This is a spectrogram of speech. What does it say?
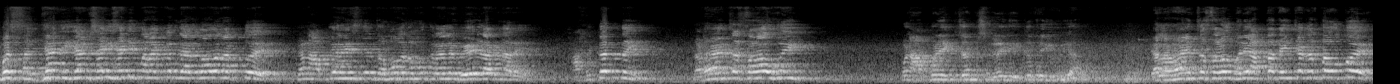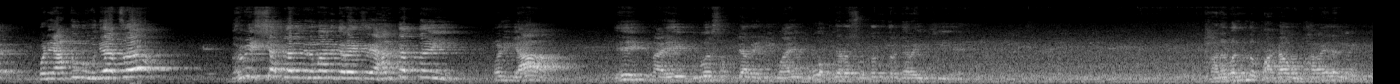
मग सध्या निजामशाहीसाठी पराक्रम गाजवावा लागतोय. कारण आपल्याला हे सगळं जमवाजमव करायला वेळ लागणार आहे. हरकत नाही. लढायांचा सराव होईल. पण आपण एक जण सगळे एकत्र येऊया. या लढायांचा सराव भले आता त्यांच्याकरता होतोय पण यातून उद्याच भविष्य आपल्याला निर्माण करायचंय. हरकत नाही. पण या एक ना एक दिवस आपल्याला ही मायभू आपल्याला स्वतंत्र करायची आहे. ठाणबंद पाडा उभारायला लागले.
